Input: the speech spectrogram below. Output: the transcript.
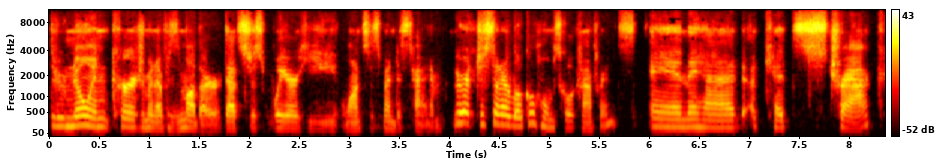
through no encouragement of his mother. That's just where he wants to spend his time. We were just at our local homeschool conference, and they had a kids track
